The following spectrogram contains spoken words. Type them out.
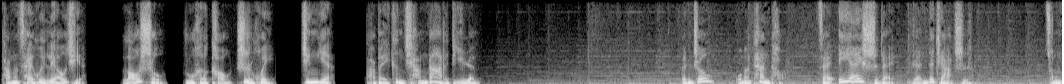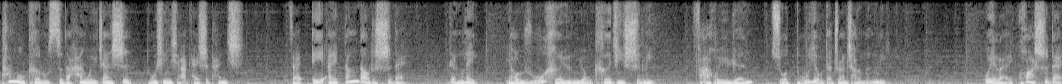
他们才会了解老手如何靠智慧、经验打败更强大的敌人。本周我们探讨在 AI 时代人的价值，从汤姆·克鲁斯的《捍卫战士》《独行侠》开始谈起。在 AI 当道的时代，人类要如何运用科技实力，发挥人所独有的专长能力？未来跨世代、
